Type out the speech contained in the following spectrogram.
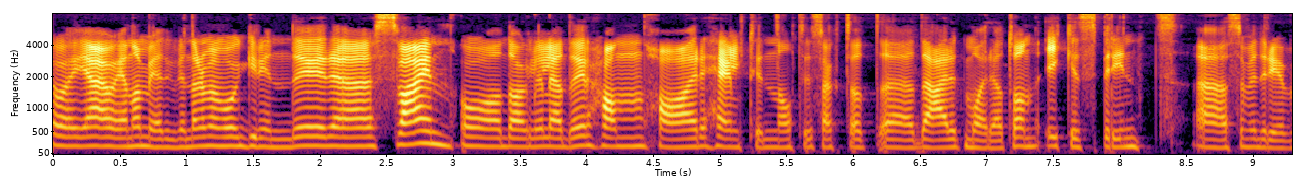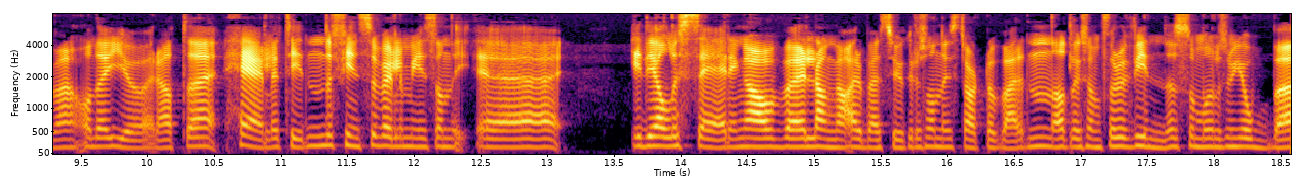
Jeg er jo en av medgründerne, men vår gründer uh, Svein og daglig leder, han har hele tiden alltid sagt at det er et maraton, ikke et sprint, som vi driver med. Og det gjør at hele tiden Det fins jo veldig mye sånn idealisering av eh, lange arbeidsuker og sånn i startup-verdenen. At liksom for å vinne så må du liksom jobbe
